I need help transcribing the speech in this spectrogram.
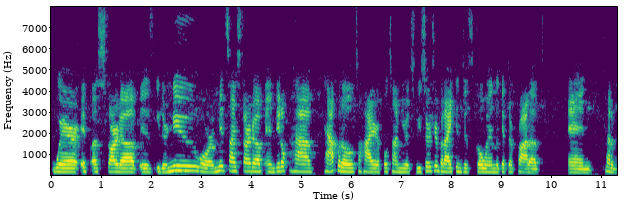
Where if a startup is either new or mid-sized startup and they don't have capital to hire a full-time UX researcher, but I can just go in, look at their product, and kind of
